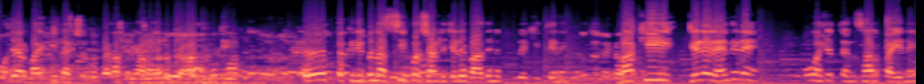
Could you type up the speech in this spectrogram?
2022 ਦੀ ਇਲੈਕਸ਼ਨ ਤੋਂ ਪਹਿਲਾਂ ਪੰਜਾਬ ਦੇ ਲੋਕਾਂ ਨੂੰ ਦਿੱਤੀ ਉਹ ਤਕਰੀਬਨ 80% ਜਿਹੜੇ ਵਾਅਦੇ ਨੇ ਪੂਰੇ ਕੀਤੇ ਨੇ। ਬਾਕੀ ਜਿਹੜੇ ਰਹਿੰਦੇ ਨੇ ਉਹ ਹਜੇ 3 ਸਾਲ ਪਏ ਨੇ।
